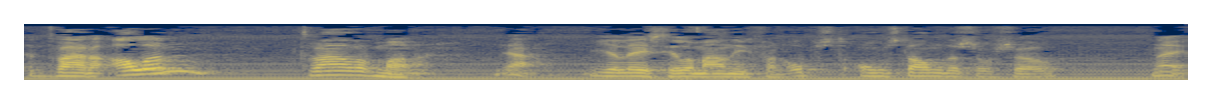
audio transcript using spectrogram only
het waren allen twaalf mannen. Ja, je leest helemaal niet van omstanders of zo. Nee.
